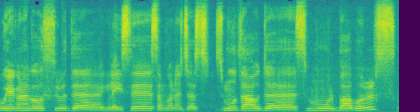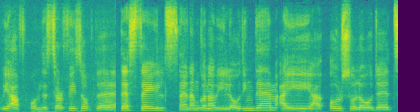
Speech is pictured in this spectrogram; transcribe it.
We are gonna go through the glazes i'm gonna just smooth out the small bubbles we have on the surface of the test tiles and i'm gonna be loading them. I uh, also loaded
